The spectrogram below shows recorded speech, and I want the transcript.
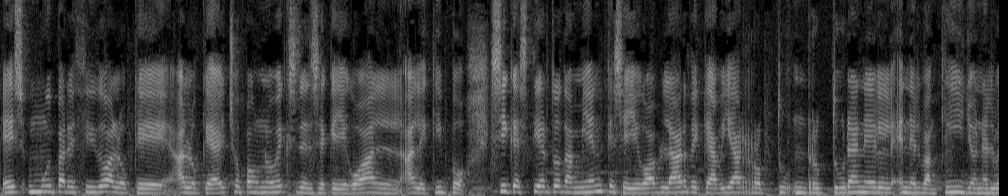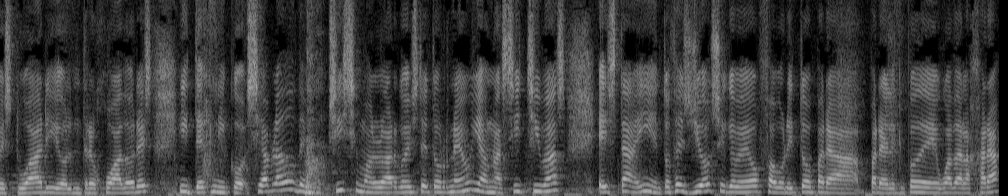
es muy parecido a lo que, a lo que ha hecho Paunovic desde que llegó al, al equipo. Sí que es cierto también que se llegó a hablar de que había ruptu- ruptura en el, en el banquillo, en el vestuario, entre jugadores y técnico. Se ha hablado de muchísimo a lo largo de este torneo y aún así Chivas está ahí. Entonces yo sí que veo favorito para, para el equipo de Guadalajara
